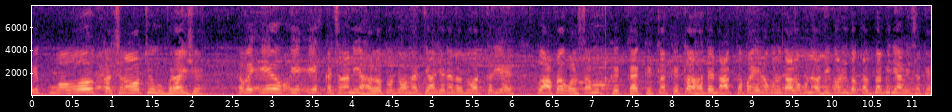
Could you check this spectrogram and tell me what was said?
એ કૂવાઓ કચરાઓથી ઉભરાય છે. હવે એ એ કચરાની હાલતો જો અમે ત્યાં જઈને રજૂઆત કરીએ, તો આપણા વલસાડનું કેટલા કેટલા હદે નાક કપાય એ લોકોને, તો આ લોકોને અધિકારીની તો કલ્પના બી નહીં આવી શકે.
